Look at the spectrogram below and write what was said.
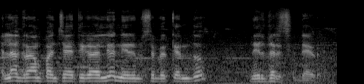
ಎಲ್ಲ ಗ್ರಾಮ ಪಂಚಾಯತಿಗಳಲ್ಲಿ ನಿರ್ಮಿಸಬೇಕೆಂದು ನಿರ್ಧರಿಸಿದ್ದೇವೆ.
